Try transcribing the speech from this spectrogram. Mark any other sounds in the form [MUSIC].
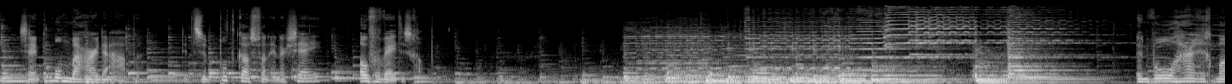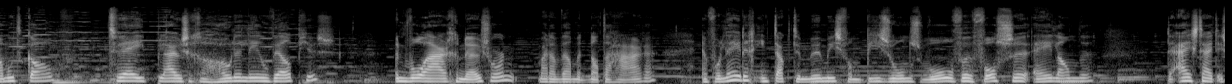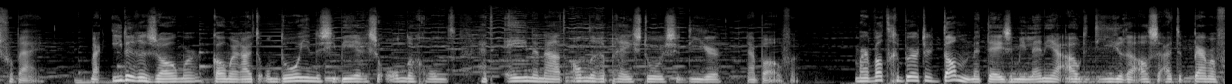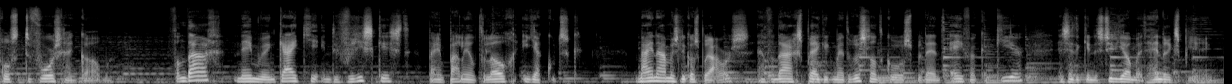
Wij zijn Onbehaarde Apen. Dit is een podcast van NRC over wetenschap. Een wolharig mammoetkalf, twee pluizige holenleeuwwelpjes, een wolharige neushoorn, maar dan wel met natte haren, en volledig intacte mummies van bizons, wolven, vossen, elanden. De ijstijd is voorbij. Maar iedere zomer komen er uit de ontdooiende Siberische ondergrond het ene na het andere prehistorische dier naar boven. Maar wat gebeurt er dan met deze millennia oude dieren als ze uit de permafrost tevoorschijn komen? Vandaag nemen we een kijkje in de vrieskist bij een paleontoloog in Jakutsk. Mijn naam is Lucas Brouwers en vandaag spreek ik met Rusland-correspondent Eva Kukier en zit ik in de studio met Hendrik Spiering.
